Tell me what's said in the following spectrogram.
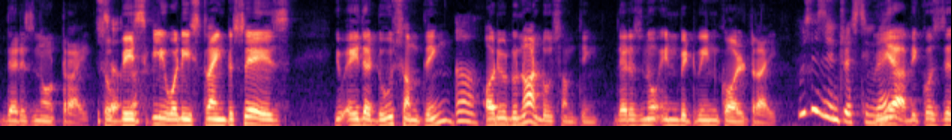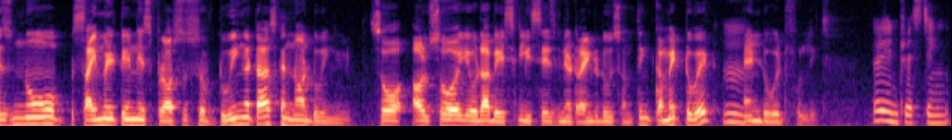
there is no try. So, So, basically, what he's trying to say is you either do something ah. or you do not do something. There is no in between called try. Which is interesting, right? Yeah, because there's no simultaneous process of doing a task and not doing it. So, also, Yoda basically says when you're trying to do something, commit to it hmm. and do it fully. Very interesting.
